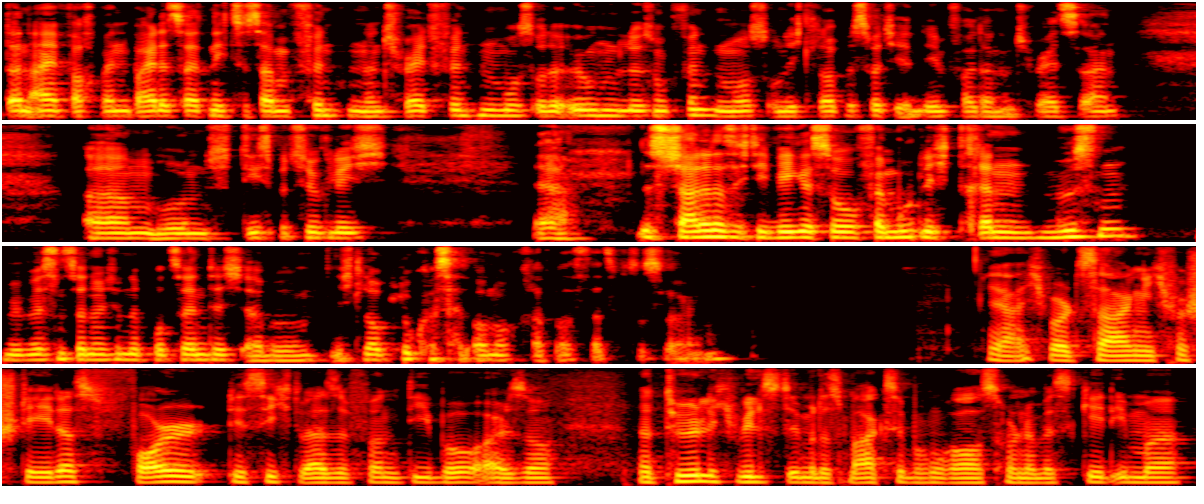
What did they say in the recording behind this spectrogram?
dann einfach, wenn beide Seiten nicht zusammenfinden, einen Trade finden muss oder irgendeine Lösung finden muss. Und ich glaube, es wird hier in dem Fall dann ein Trade sein. Ähm, und diesbezüglich, ja, ist schade, dass sich die Wege so vermutlich trennen müssen. Wir wissen es ja nicht hundertprozentig, aber ich glaube, Lukas hat auch noch gerade was dazu zu sagen. Ja, ich wollte sagen, ich verstehe das voll, die Sichtweise von Debo. Also natürlich willst du immer das Maximum rausholen, aber es geht immer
